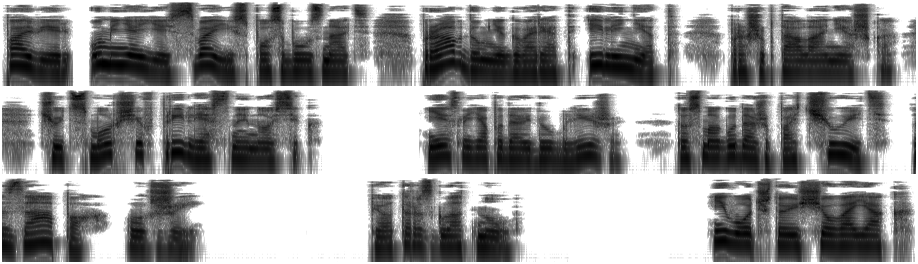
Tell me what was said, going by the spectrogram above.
«Поверь, у меня есть свои способы узнать, правду мне говорят или нет», — прошептала Онежка, чуть сморщив прелестный носик. «Если я подойду ближе, то смогу даже почуять запах лжи. Петр сглотнул. И вот что еще, вояк.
